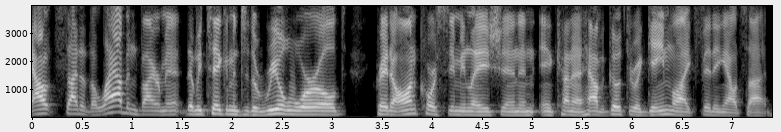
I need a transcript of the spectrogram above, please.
outside of the lab environment then we take them into the real world create an encore simulation and, and kind of have go through a game like fitting outside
